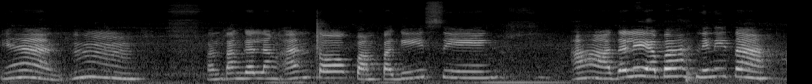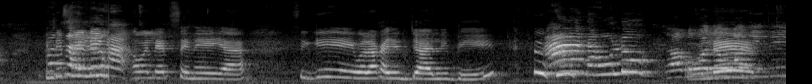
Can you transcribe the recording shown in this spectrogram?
Yan. Mm. Pantanggal ng antok, pampagising. Ah, dali, aba, Ninita. Hindi pwede nga. Ulit si Nea. Sige, wala kayong Jollibee. Ah, nahulog! Ulit.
